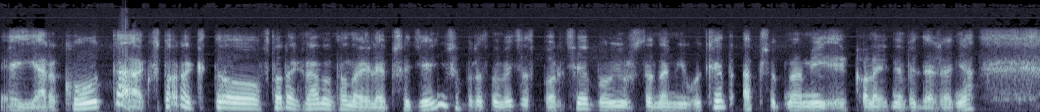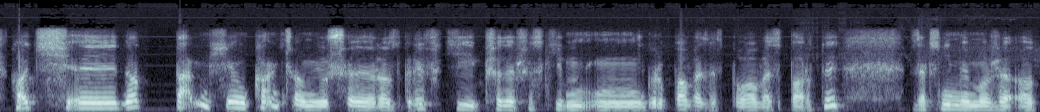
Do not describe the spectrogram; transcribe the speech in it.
Jarku. Tak, wtorek to wtorek rano to najlepszy dzień, żeby rozmawiać o sporcie, bo już za nami weekend, a przed nami kolejne wydarzenia. Choć no, tam się kończą już rozgrywki, przede wszystkim mm, grupowe, zespołowe sporty. Zacznijmy może od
